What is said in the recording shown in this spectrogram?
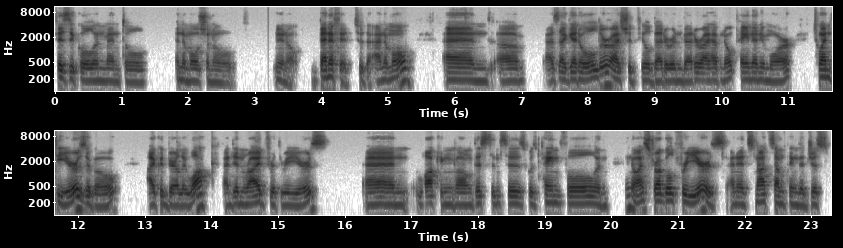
physical and mental and emotional, you know, benefit to the animal. And um, as I get older, I should feel better and better. I have no pain anymore. 20 years ago, I could barely walk. I didn't ride for three years. And walking long distances was painful. And, you know, I struggled for years. And it's not something that just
